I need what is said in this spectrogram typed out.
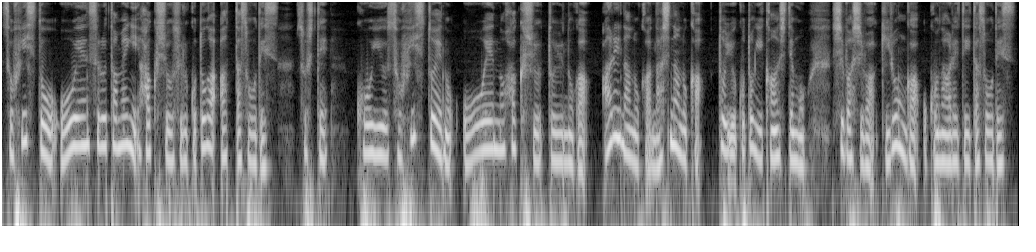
ソフィストを応援するために拍手をすることがあったそうです。そしてこういうソフィストへの応援の拍手というのがありなのかなしなのかということに関してもしばしば議論が行われていたそうです。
